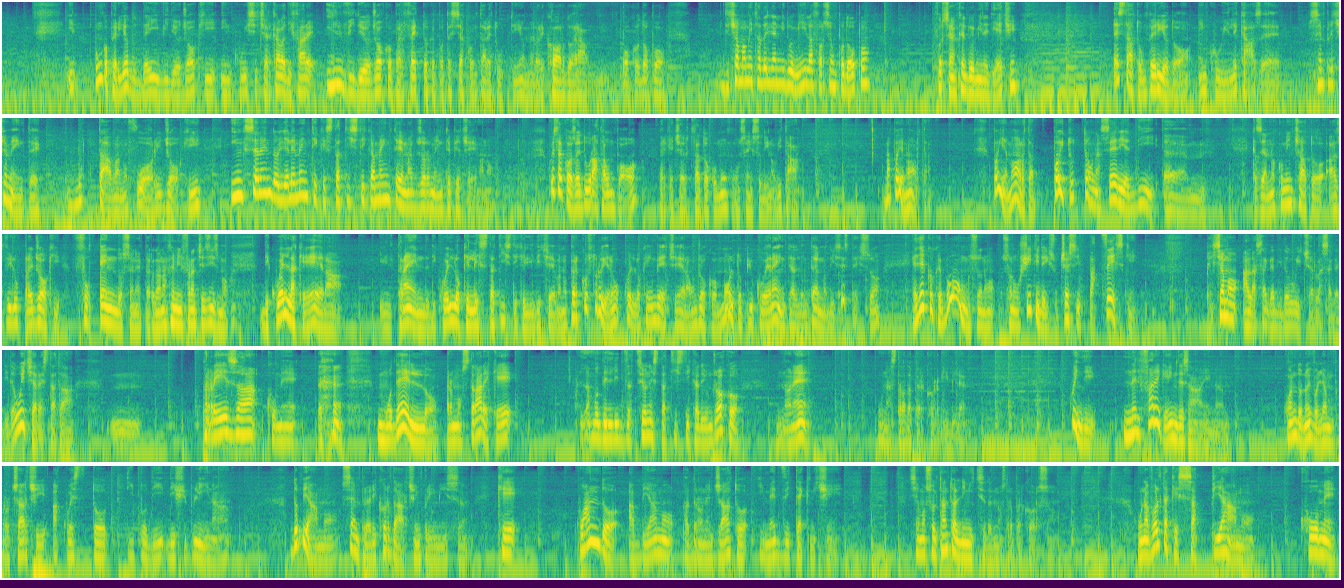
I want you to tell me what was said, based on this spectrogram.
Lungo periodo dei videogiochi in cui si cercava di fare il videogioco perfetto che potesse accontare tutti, io me lo ricordo, era poco dopo, diciamo a metà degli anni 2000, forse un po' dopo, forse anche il 2010, è stato un periodo in cui le case semplicemente buttavano fuori giochi inserendo gli elementi che statisticamente maggiormente piacevano. Questa cosa è durata un po', perché c'è stato comunque un senso di novità, ma poi è morta. Poi è morta. Poi tutta una serie di ehm, case hanno cominciato a sviluppare giochi fottendosene, perdonatemi il francesismo, di quella che era il trend, di quello che le statistiche gli dicevano, per costruire quello che invece era un gioco molto più coerente all'interno di se stesso. Ed ecco che boom, sono, sono usciti dei successi pazzeschi. Pensiamo alla saga di The Witcher. La saga di The Witcher è stata mh, presa come modello per mostrare che la modellizzazione statistica di un gioco non è una strada percorribile. Quindi nel fare game design, quando noi vogliamo approcciarci a questo tipo di disciplina, dobbiamo sempre ricordarci in primis che quando abbiamo padroneggiato i mezzi tecnici, siamo soltanto all'inizio del nostro percorso. Una volta che sappiamo come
